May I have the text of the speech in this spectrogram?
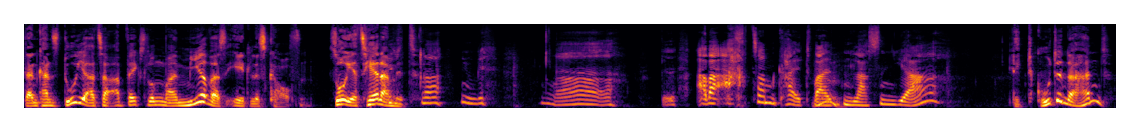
Dann kannst du ja zur Abwechslung mal mir was Edles kaufen. So, jetzt her damit. Aber Achtsamkeit walten lassen, ja? Liegt gut in der Hand.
